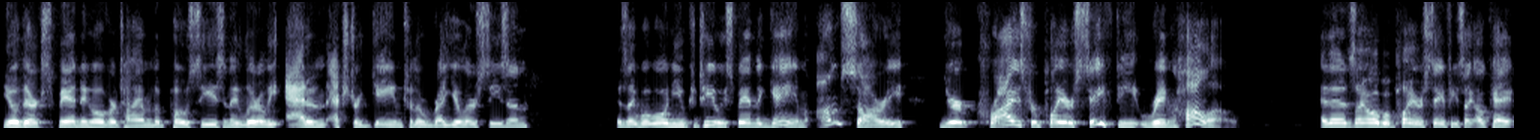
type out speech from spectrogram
you know they're expanding overtime in the postseason. They literally added an extra game to the regular season. It's like, well, when you continue to expand the game, I'm sorry, your cries for player safety ring hollow. And then it's like, oh, but player safety. It's like, okay,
